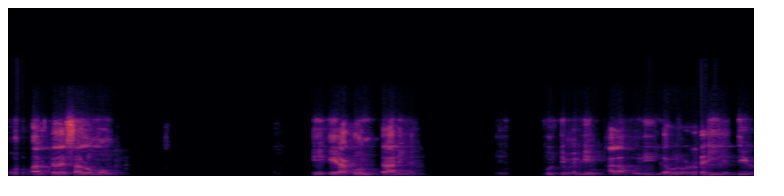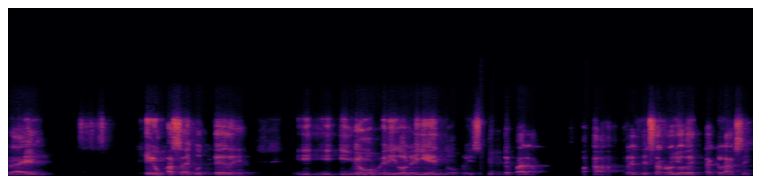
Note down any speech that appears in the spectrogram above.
por parte de Salomón eh, era contraria, escúcheme bien, a la política de los reyes de Israel. Es un pasaje que ustedes y, yo hemos venido leyendo precisamente para, para, el desarrollo de esta clase.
